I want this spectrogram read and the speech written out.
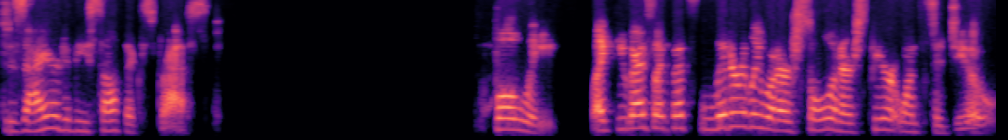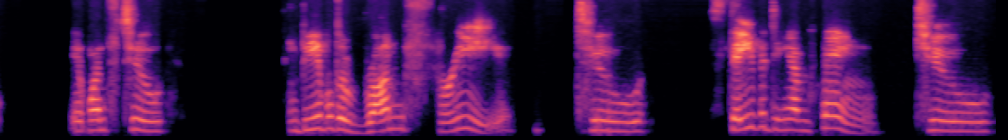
desire to be self expressed fully. Like you guys, like that's literally what our soul and our spirit wants to do. It wants to be able to run free, to say the damn thing, to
